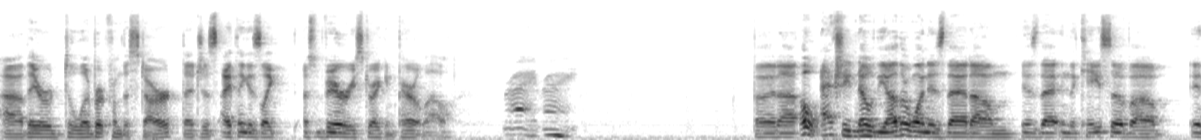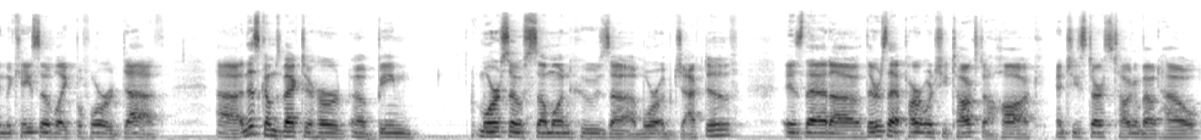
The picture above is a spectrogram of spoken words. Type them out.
uh, they were deliberate from the start. That just I think is like a very striking parallel. Right, right. But uh, oh, actually, no. The other one is that um, is that in the case of uh, in the case of like before her death, uh, and this comes back to her uh, being more so someone who's uh, more objective. Is that uh, there's that part when she talks to Hawk and she starts talking about how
